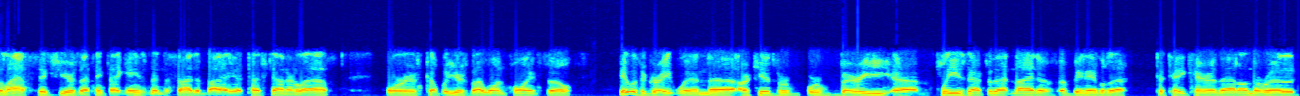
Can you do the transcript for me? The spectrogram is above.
the last six years, I think that game's been decided by a touchdown or less, or a couple of years by one point. So it was a great win. Uh, our kids were were very um, pleased after that night of, of being able to to take care of that on the road.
